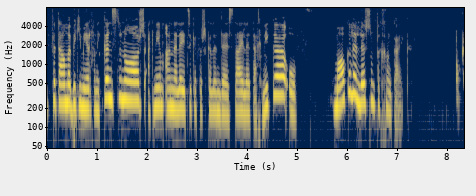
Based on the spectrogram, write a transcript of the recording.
Vertel my 'n bietjie meer van die kunstenaars. Ek neem aan hulle het seker verskillende style, tegnieke of maak hulle lus om te gaan kyk. OK.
